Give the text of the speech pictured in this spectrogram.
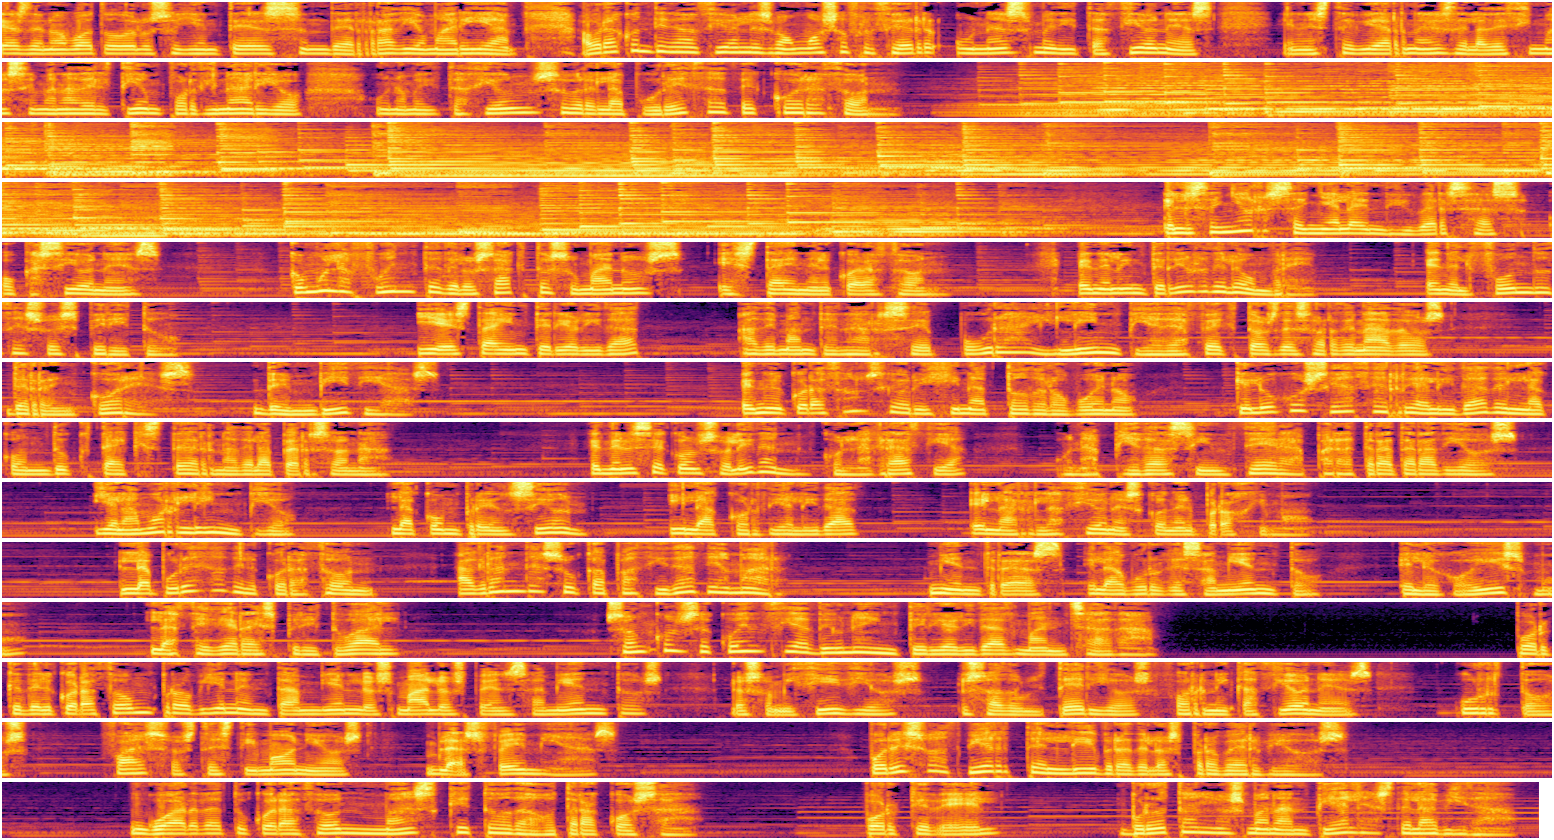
días de nuevo a todos los oyentes de Radio María. Ahora a continuación les vamos a ofrecer unas meditaciones en este viernes de la décima semana del tiempo ordinario, una meditación sobre la pureza de corazón. El Señor señala en diversas ocasiones cómo la fuente de los actos humanos está en el corazón, en el interior del hombre, en el fondo de su espíritu. Y esta interioridad ha de mantenerse pura y limpia de afectos desordenados, de rencores, de envidias. En el corazón se origina todo lo bueno, que luego se hace realidad en la conducta externa de la persona. En él se consolidan, con la gracia, una piedad sincera para tratar a Dios y el amor limpio, la comprensión y la cordialidad en las relaciones con el prójimo. La pureza del corazón agranda su capacidad de amar, mientras el aburguesamiento, el egoísmo, la ceguera espiritual, son consecuencia de una interioridad manchada porque del corazón provienen también los malos pensamientos, los homicidios, los adulterios, fornicaciones, hurtos, falsos testimonios, blasfemias. Por eso advierte el libro de los Proverbios. Guarda tu corazón más que toda otra cosa, porque de él brotan los manantiales de la vida.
